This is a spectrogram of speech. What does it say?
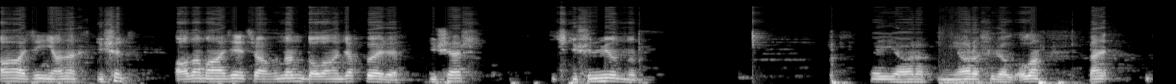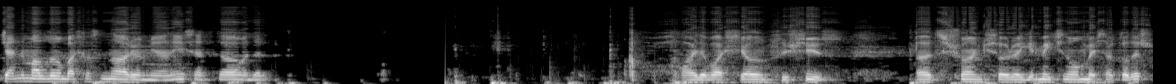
Ağacın yanı düşün. Adam ağacın etrafından dolanacak böyle. Düşer. Hiç düşünmüyor musun? Ey ya Rabbim ya Resulallah. Olan ben kendim aldığım başkasını arıyorum ya. Neyse devam edelim. Haydi başlayalım suçluyuz. Evet şu anki server'a girmek için 15 dakikadır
